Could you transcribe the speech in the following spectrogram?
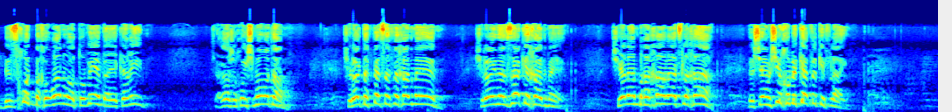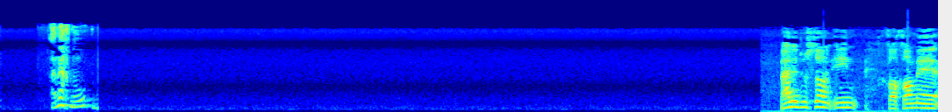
בזכות בחורינו הטובים והיקרים, שהקדוש ברוך הוא ישמור אותם, שלא יתפס אף אחד מהם, שלא ינזק אחד מהם, שיהיה להם ברכה והצלחה, ושימשיכו בכפל כפליים. אנחנו بله دوستان این خاخام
